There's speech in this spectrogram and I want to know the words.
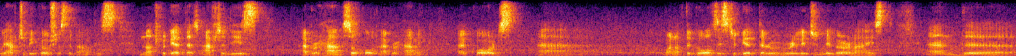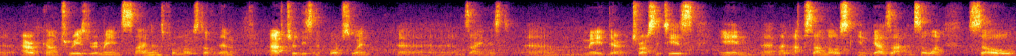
we have to be cautious about this. Not forget that after these Abraham, so-called Abrahamic accords, uh, one of the goals is to get the religion liberalized and the Arab countries remain silent for most of them after these accords went uh, Zionists um, made their atrocities in uh, Al-Aqsa Mosque in Gaza and so on. So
